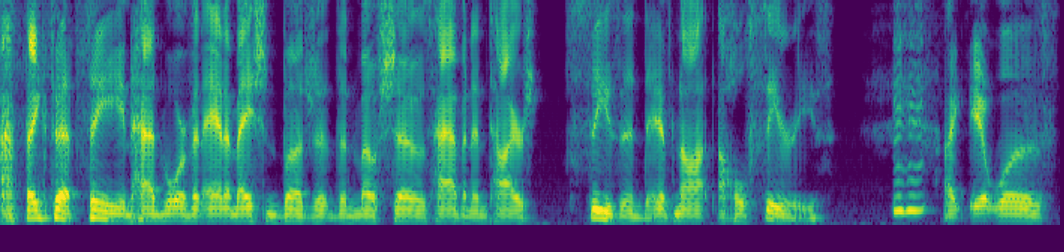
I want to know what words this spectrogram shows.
I think that scene had more of an animation budget than most shows have an entire season, if not a whole series. hmm Like, it was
